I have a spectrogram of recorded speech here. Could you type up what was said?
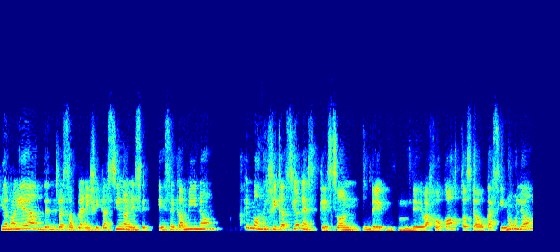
Y en realidad, dentro de esa planificación, ese, ese camino, hay modificaciones que son de, bajo costo, o sea, o casi nulo,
